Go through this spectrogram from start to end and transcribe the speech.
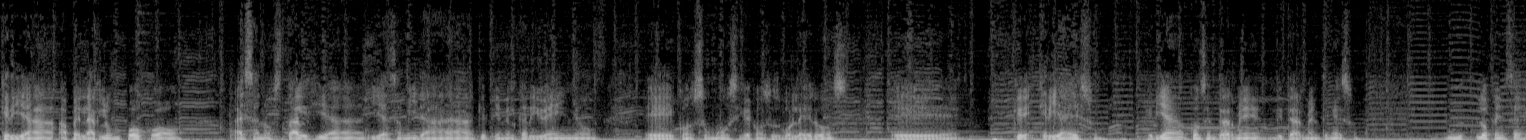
quería apelarle un poco a esa nostalgia y a esa mirada que tiene el caribeño eh, con su música, con sus boleros. eh, que quería eso, quería concentrarme literalmente en eso. Lo pensé,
